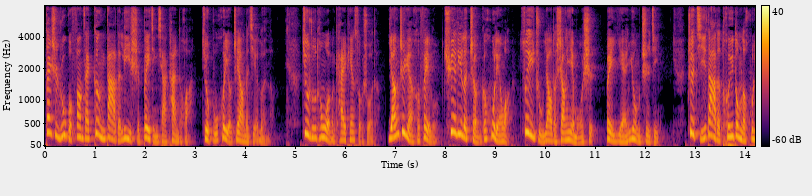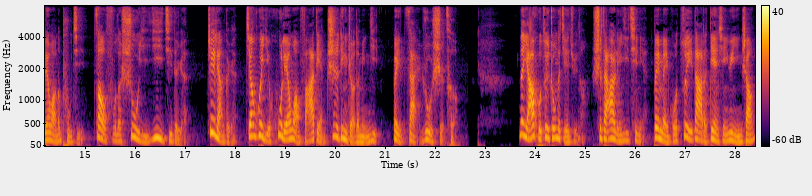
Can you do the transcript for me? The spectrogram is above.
但是如果放在更大的历史背景下看的话，就不会有这样的结论了。就如同我们开篇所说的，杨致远和费罗确立了整个互联网最主要的商业模式，被沿用至今，这极大的推动了互联网的普及。造福了数以亿计的人，这两个人将会以互联网法典制定者的名义被载入史册。那雅虎最终的结局呢？是在二零一七年被美国最大的电信运营商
